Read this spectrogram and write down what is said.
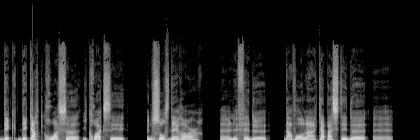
Des- Descartes croit ça. Il croit que c'est une source d'erreur, euh, le fait de d'avoir la capacité de, euh,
